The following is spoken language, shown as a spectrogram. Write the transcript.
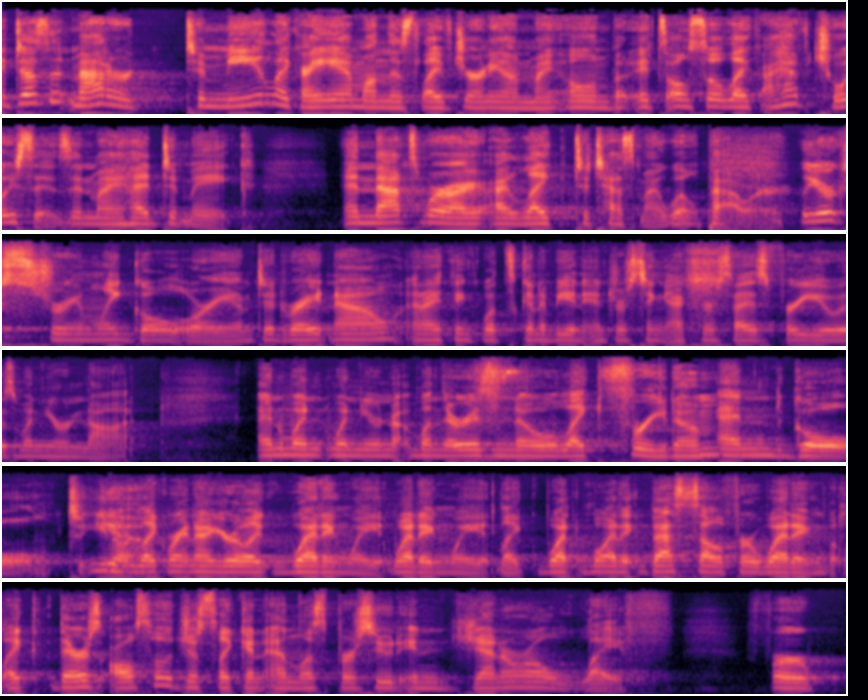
it doesn't matter to me, like I am on this life journey on my own, but it's also like I have choices in my head to make. And that's where I, I like to test my willpower. Well, you're extremely goal oriented right now, and I think what's going to be an interesting exercise for you is when you're not, and when when you're not, when there is no like Freedom. end goal. To, you Yeah. know, like right now you're like wedding weight, wedding weight, like what what best sell for wedding, but like there's also just like an endless pursuit in general life for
